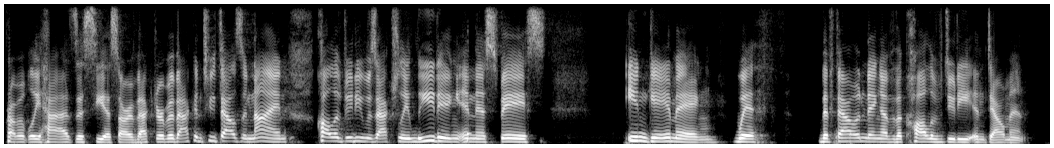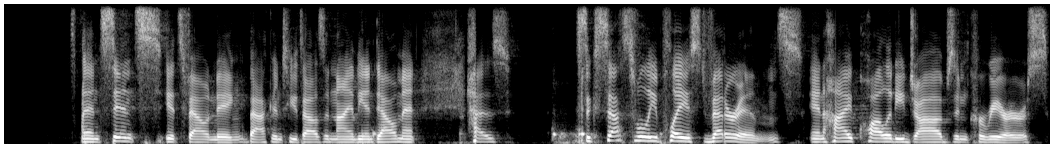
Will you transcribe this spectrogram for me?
probably has a CSR vector, but back in 2009, Call of Duty was actually leading in this space in gaming with the founding of the Call of Duty Endowment. And since its founding back in 2009, the endowment has successfully placed veterans in high quality jobs and careers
